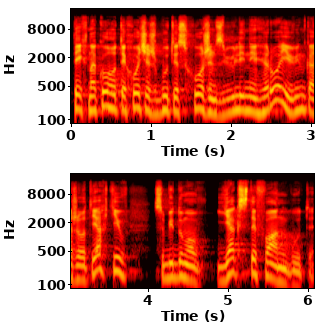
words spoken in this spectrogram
тих, на кого ти хочеш бути схожим з біблійних героїв, він каже: От я хотів собі думав, як Стефан бути.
